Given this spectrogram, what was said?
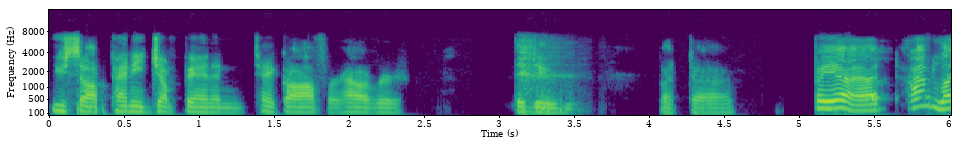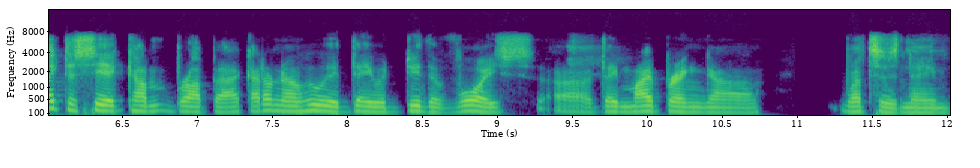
you saw Penny jump in and take off or however they do. but uh, but yeah, I'd, I'd like to see it come brought back. I don't know who they would do the voice. Uh, they might bring uh, what's his name.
